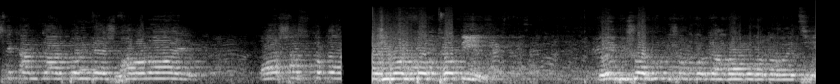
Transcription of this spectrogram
সেখানকার পরিবেশ ভালো নয়, অস্বাস্থ্যকর জীবন পদ্ধতি। এই বিষয়গুলো সম্পর্কে আমরা অবগত রয়েছি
